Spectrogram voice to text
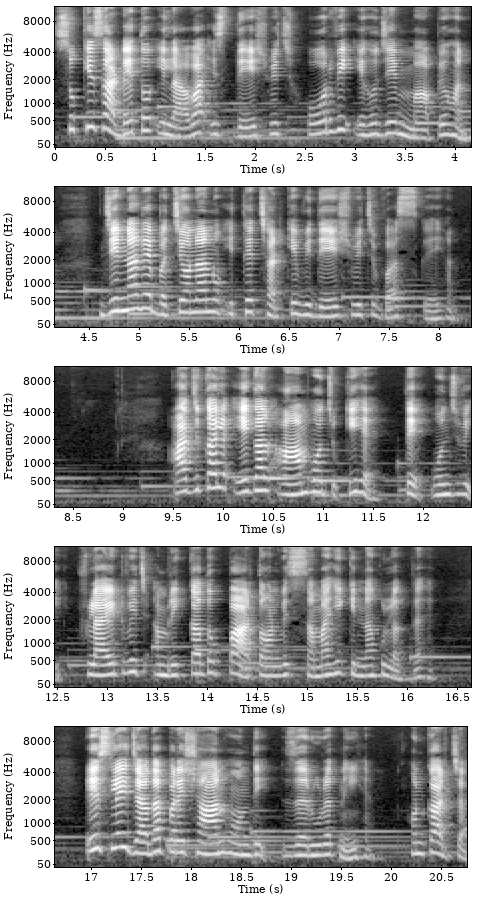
ਸੁੱਖੀ ਸਾਡੇ ਤੋਂ ਇਲਾਵਾ ਇਸ ਦੇਸ਼ ਵਿੱਚ ਹੋਰ ਵੀ ਇਹੋ ਜਿਹੇ ਮਾਪਿਓ ਹਨ, ਜਿਨ੍ਹਾਂ ਦੇ ਬੱਚੇ ਉਹਨਾਂ ਨੂੰ ਇੱਥੇ ਛੱਡ ਕੇ ਵਿਦੇਸ਼ ਵਿੱਚ ਵਸ ਗਏ ਹਨ। ਅੱਜ ਕੱਲ ਇਹ ਗੱਲ ਆਮ ਹੋ ਚੁੱਕੀ ਹੈ ਤੇ ਉਂਝ ਵੀ ਫਲਾਈਟ ਵਿੱਚ ਅਮਰੀਕਾ ਤੋਂ ਭਾਰਤ ਆਉਣ ਵਿੱਚ ਸਮਾਂ ਹੀ ਕਿੰਨਾ ਕੁ ਲੱਗਦਾ ਹੈ। ਇਸ ਲਈ ਜ਼ਿਆਦਾ ਪਰੇਸ਼ਾਨ ਹੋਣ ਦੀ ਜ਼ਰੂਰਤ ਨਹੀਂ ਹੈ। ਹੁਣ ਘਰ ਚੱਲ।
